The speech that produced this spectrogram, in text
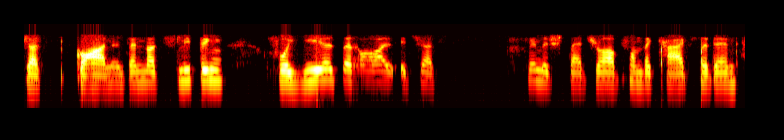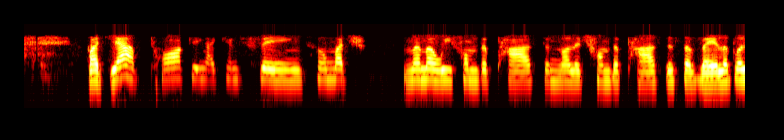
just gone. And then not sleeping for years at all, it just finished that job from the car accident. But yeah, talking, I can think so much memory from the past and knowledge from the past is available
